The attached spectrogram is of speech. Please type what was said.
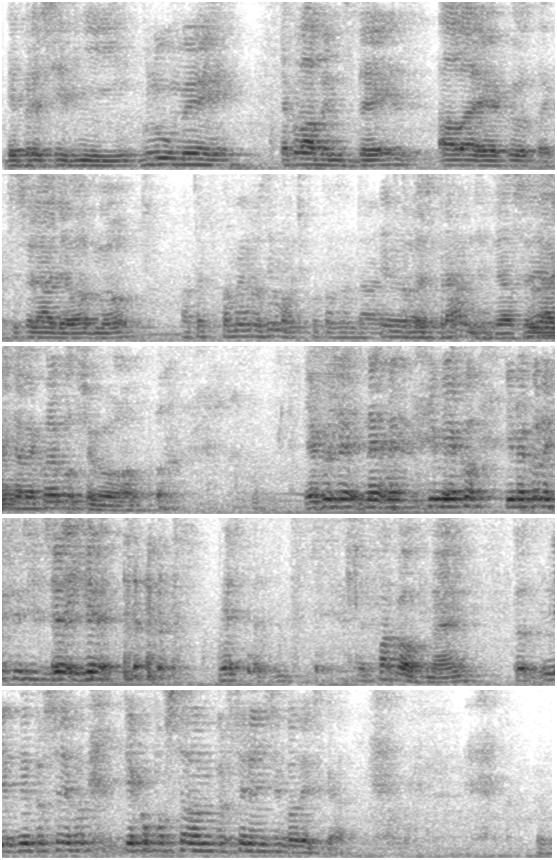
depresivní, gloomy, taková Wednesday, ale jako tak co se dá dělat, no. A tak tam je hrozně maličko ta Zendaya. Jo. No to je správně, já, se, já ji tam jako nepotřeboval. Jakože, ne, ne, tím, jako, tím jako nechci říct, že, že ne, fuck off, man. To, mě, mě prostě jako, jako postava mi prostě není sympatická. Jako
